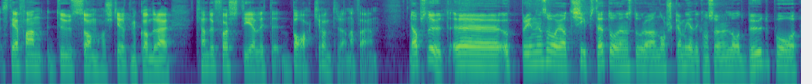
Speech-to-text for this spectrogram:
Stefan, du som har skrivit mycket om det där, kan du först ge lite bakgrund till den affären? Ja, absolut. Eh, upprinnelsen var ju att Schibsted, då, den stora norska mediekoncernen, lade bud på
